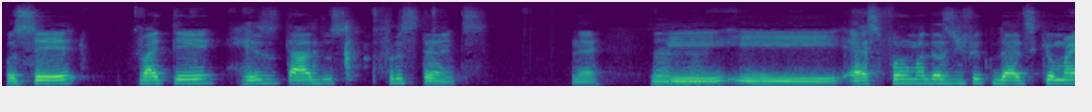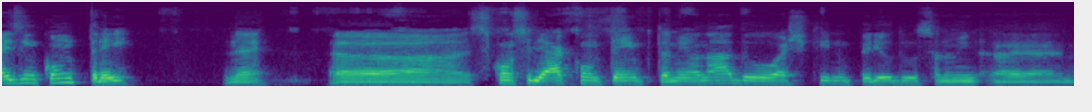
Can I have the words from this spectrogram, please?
você vai ter resultados frustrantes, né? Uhum. E, e, essa foi uma das dificuldades que eu mais encontrei, né? Uh, se conciliar com o tempo também. Eu nado, acho que no período, se eu não me, uh,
